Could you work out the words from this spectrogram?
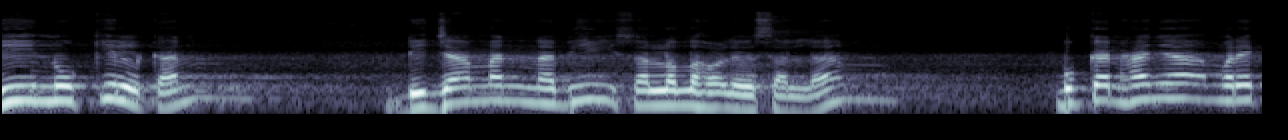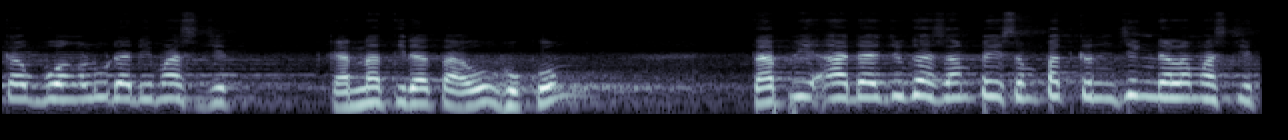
dinukilkan di zaman Nabi sallallahu alaihi wasallam Bukan hanya mereka buang ludah di masjid karena tidak tahu hukum, tapi ada juga sampai sempat kencing dalam masjid.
